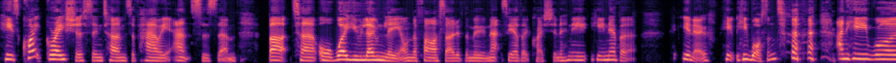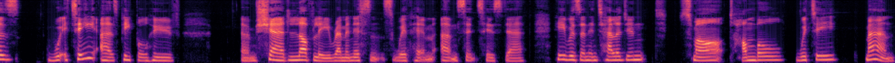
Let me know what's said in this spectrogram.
he's quite gracious in terms of how he answers them. But uh, or were you lonely on the far side of the moon? That's the other question, and he he never, you know, he he wasn't, and he was witty as people who've um, shared lovely reminiscence with him um, since his death. He was an intelligent, smart, humble, witty man.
